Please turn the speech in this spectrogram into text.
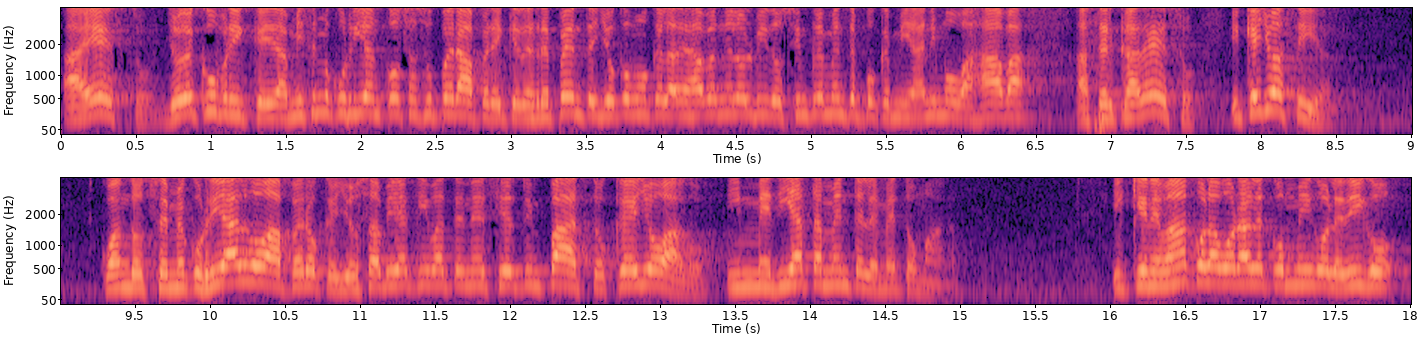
a esto. Yo descubrí que a mí se me ocurrían cosas súper ásperas y que de repente yo como que la dejaba en el olvido simplemente porque mi ánimo bajaba acerca de eso. ¿Y qué yo hacía? Cuando se me ocurría algo ápero que yo sabía que iba a tener cierto impacto, ¿qué yo hago? Inmediatamente le meto mano. Y quienes van a colaborarle conmigo le digo,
